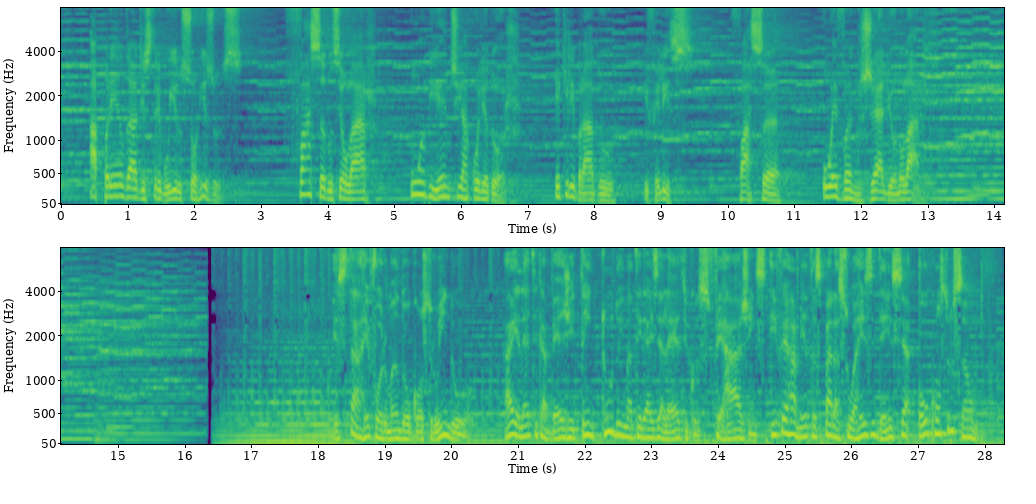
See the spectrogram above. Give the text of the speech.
Aprenda a distribuir sorrisos. Faça do seu lar um ambiente acolhedor, equilibrado e feliz. Faça o Evangelho no lar. Está reformando ou construindo? A Elétrica Bege tem tudo em materiais elétricos, ferragens e ferramentas para sua residência ou construção.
